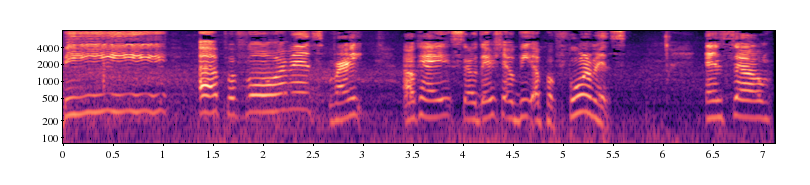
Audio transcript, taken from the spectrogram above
be a performance, right? Okay, so there shall be a performance. And so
